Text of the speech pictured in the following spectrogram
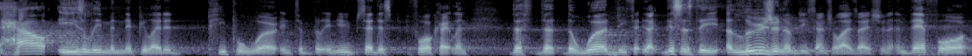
how easily manipulated people were into, and you said this before, Caitlin, the, the, the word, like, this is the illusion of decentralization, and therefore,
